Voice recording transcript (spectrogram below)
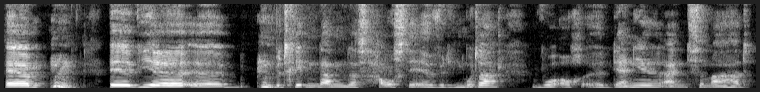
Ähm, äh, wir äh, betreten dann das Haus der ehrwürdigen Mutter, wo auch äh, Daniel ein Zimmer hat,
